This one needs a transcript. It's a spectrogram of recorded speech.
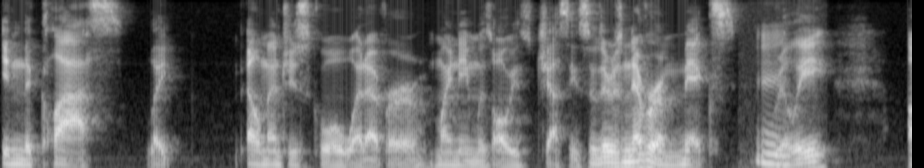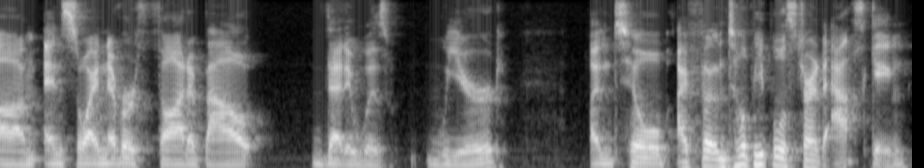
in the class like elementary school whatever my name was always Jesse. So there's never a mix Mm. really. Um and so I never thought about that it was weird until I felt until people started asking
